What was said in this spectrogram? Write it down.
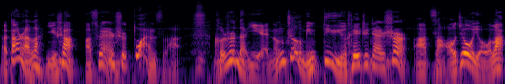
啊，当然了，以上啊虽然是段子啊，可是呢也能证明地域黑这件事儿啊早就有了。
